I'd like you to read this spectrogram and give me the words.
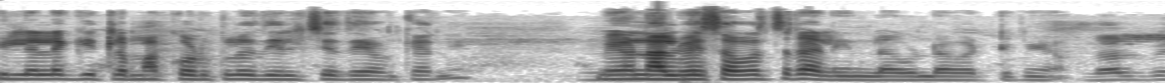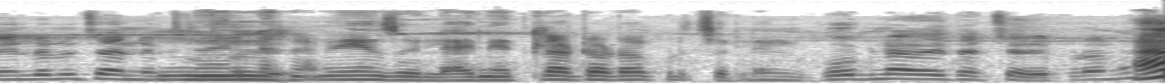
పిల్లలకి ఇట్లా మా కొడుకులు తెలిసేదేమో కానీ మేము నలభై సంవత్సరాలు ఇంట్లో ఉండబట్టి మేము. నేను చూడలే. ఆయన ఎట్లా కూడా చూడలే. ఉమ్, గోపినాథ్ అయితే వచ్చేది ఎప్పుడన్నా? ఆ,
